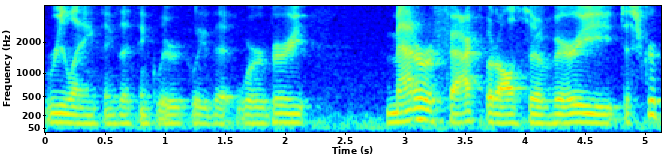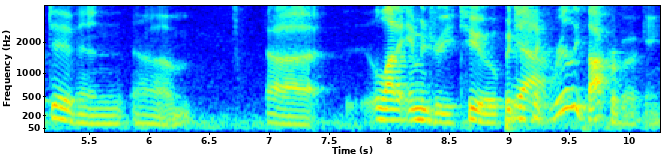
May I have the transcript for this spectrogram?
relaying things. I think lyrically that were very matter of fact, but also very descriptive and um, uh, a lot of imagery too. But just Yeah. like really thought provoking,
